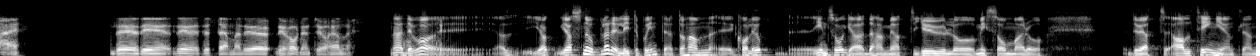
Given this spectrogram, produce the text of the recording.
Nej, det, det, det, det stämmer. Det, det hörde inte jag heller. Nej, det var, eh, alltså, jag, jag snubblade lite på internet och hamnade, eh, kollade upp, eh, insåg jag det här med att jul och midsommar och du vet allting egentligen,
